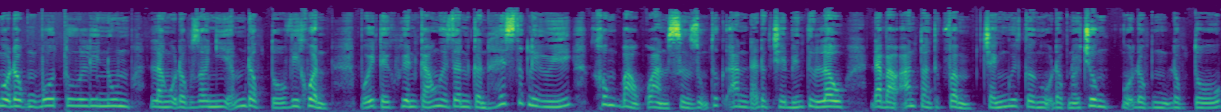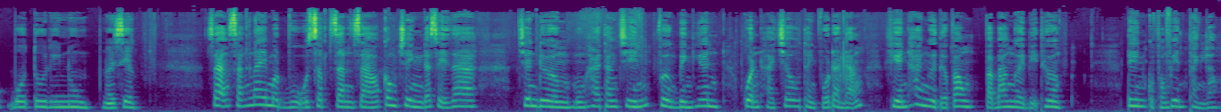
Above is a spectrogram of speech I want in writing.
Ngộ độc botulinum là ngộ độc do nhiễm độc tố vi khuẩn. Bộ Y tế khuyến cáo người dân cần hết sức lưu ý không bảo quản sử dụng thức ăn đã được chế biến từ lâu, đảm bảo an toàn thực phẩm, tránh nguy cơ ngộ độc nói chung, ngộ độc độc tố botulinum nói riêng. Dạng sáng nay một vụ sập giàn giáo công trình đã xảy ra trên đường mùng 2 tháng 9, phường Bình Hiên, quận Hải Châu, thành phố Đà Nẵng, khiến hai người tử vong và ba người bị thương. Tin của phóng viên Thành Long.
